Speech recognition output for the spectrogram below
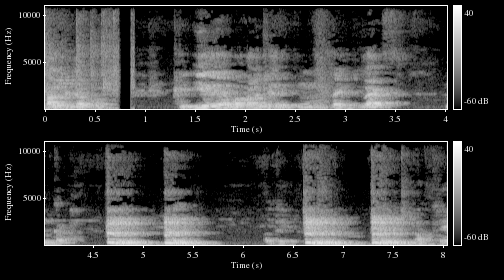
కాల్ చెప్పు ఇదే మొక్కలు వచ్చేది రైట్ రిలాక్స్ ఇంకా. ఓకే ఓకే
